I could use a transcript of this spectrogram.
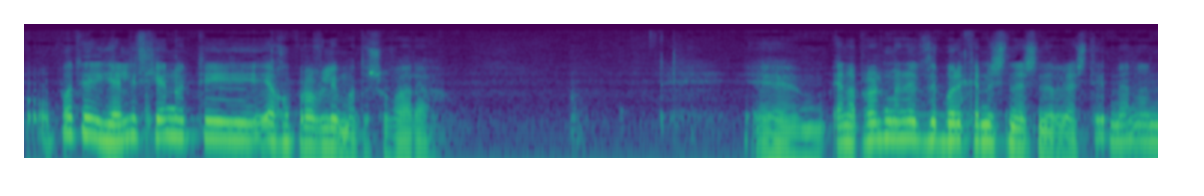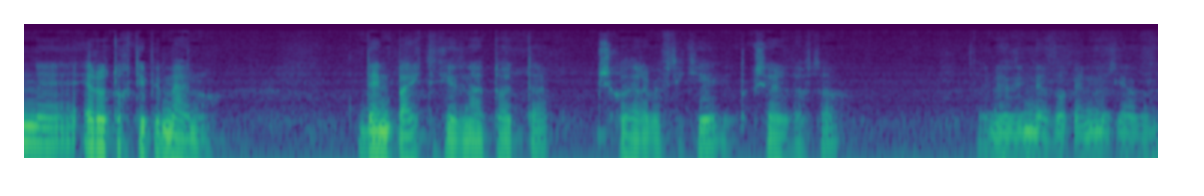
οπότε η αλήθεια είναι ότι έχω προβλήματα σοβαρά. Ε, ένα πρόβλημα είναι ότι δεν μπορεί κανείς να συνεργαστεί με έναν ε, ερωτοχτυπημένο. Δεν υπάρχει τέτοια δυνατότητα ψυχοθεραπευτική, το ξέρετε αυτό. Δεν είναι εδώ κανένας για να δούμε.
